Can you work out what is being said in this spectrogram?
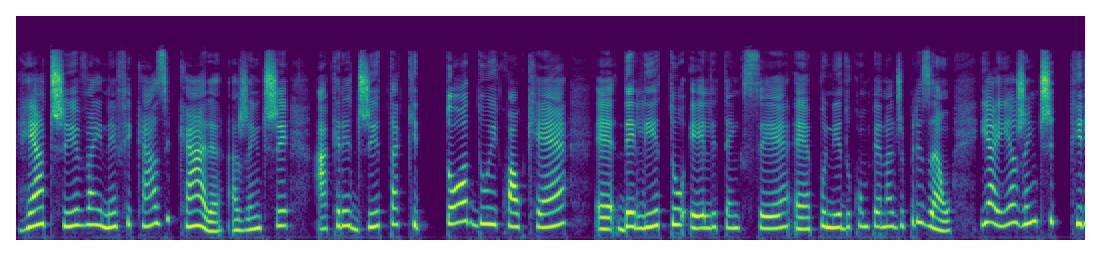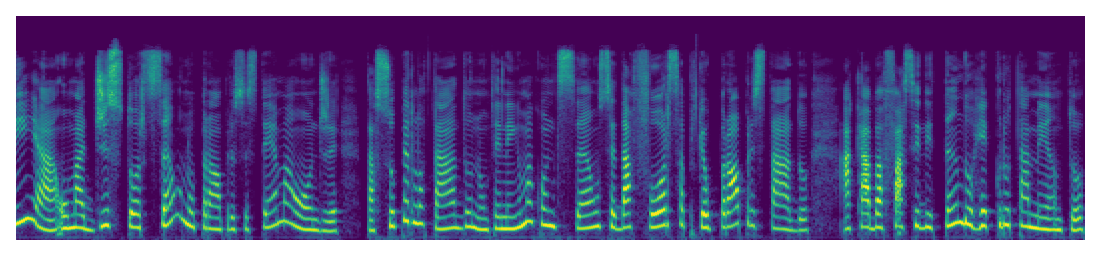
reativa, ineficaz e cara. A gente acredita que todo e qualquer é, delito ele tem que ser é, punido com pena de prisão. E aí a gente cria uma distorção no próprio sistema, onde está superlotado, não tem nenhuma condição, você dá força, porque o próprio Estado acaba facilitando o recrutamento,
